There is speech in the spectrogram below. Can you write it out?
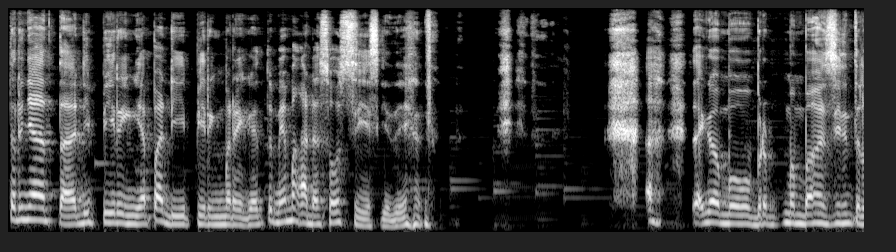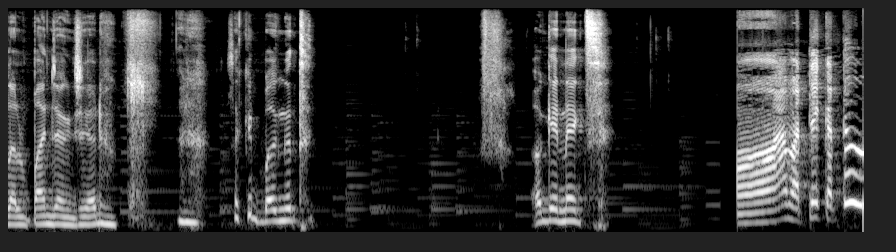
Ternyata di piring apa di piring mereka itu memang ada sosis gitu ya. Ah, Saya nggak mau ber- membahas ini terlalu panjang cuy. Aduh, aduh sakit banget. Oke next. Oh, amat dekat tuh.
